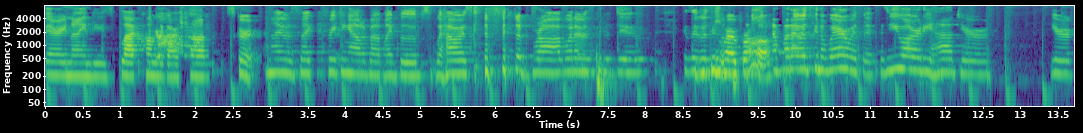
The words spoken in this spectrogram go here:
very 90s black Comme des Garçons skirt. And I was like freaking out about my boobs, how I was going to fit a bra, what I was going to do. Because it you was didn't wear a bra and what I was gonna wear with it, because you already had your your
